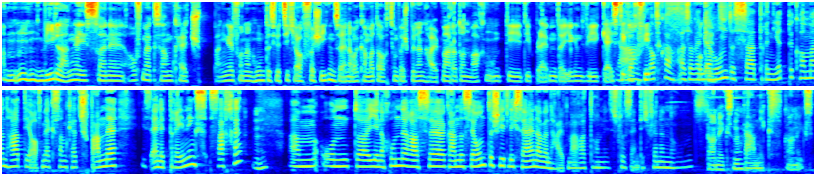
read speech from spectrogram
Ähm, wie lange ist so eine Aufmerksamkeitsspange von einem Hund? Das wird sicher auch verschieden sein, aber kann man da auch zum Beispiel einen Halbmarathon machen und die, die bleiben da irgendwie geistig ja, auch fit? locker. Also wenn okay. der Hund es äh, trainiert bekommen hat, die Aufmerksamkeitsspanne ist eine Trainingssache. Mhm. Ähm, und äh, je nach Hunderasse kann das sehr unterschiedlich sein, aber ein Halbmarathon ist schlussendlich für einen Hund gar nichts. Ne? Gar nichts. Gar nichts.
